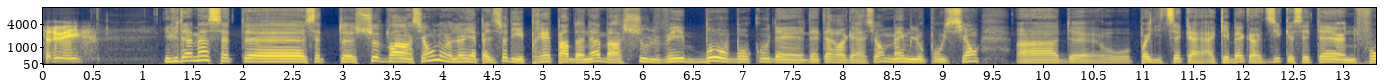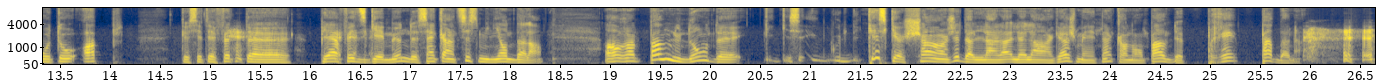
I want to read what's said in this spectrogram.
Salut, Yves. Évidemment, cette, euh, cette subvention, là, là, ils appellent ça des prêts pardonnables, a soulevé beaucoup, beaucoup d'interrogations. Même l'opposition de, aux politiques à, Québec a dit que c'était une photo op que s'était fait euh, Pierre Fitzgibbon de 56 millions de dollars. Alors, parle-nous donc de qu'est-ce qui a changé dans le, langage maintenant quand on parle de prêt pardonnable?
